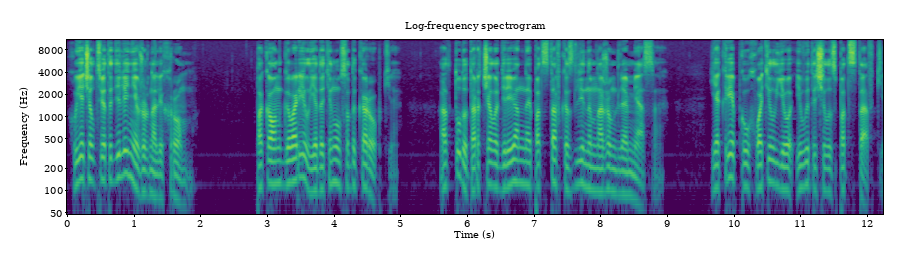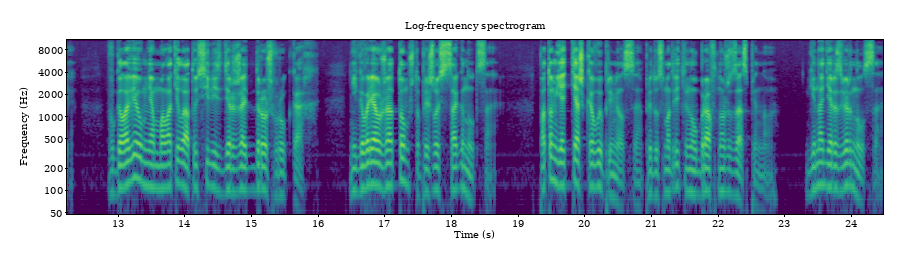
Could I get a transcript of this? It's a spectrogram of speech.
Хуячил цветоделение в журнале «Хром». Пока он говорил, я дотянулся до коробки – Оттуда торчала деревянная подставка с длинным ножом для мяса. Я крепко ухватил его и вытащил из подставки. В голове у меня молотило от усилий сдержать дрожь в руках, не говоря уже о том, что пришлось согнуться. Потом я тяжко выпрямился, предусмотрительно убрав нож за спину. Геннадий развернулся.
